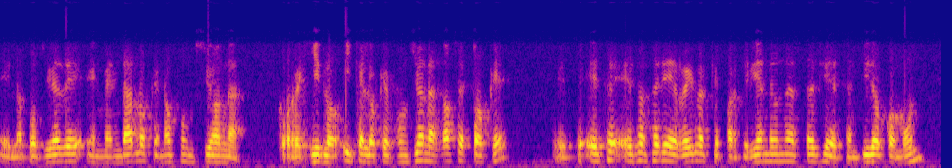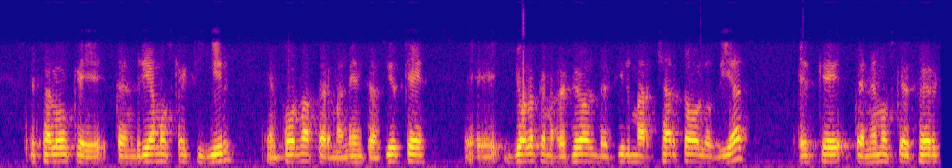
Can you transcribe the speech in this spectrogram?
eh, la posibilidad de enmendar lo que no funciona, corregirlo y que lo que funciona no se toque, este, esa serie de reglas que partirían de una especie de sentido común es algo que tendríamos que exigir en forma permanente. Así es que eh, yo lo que me refiero al decir marchar todos los días es que tenemos que ser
